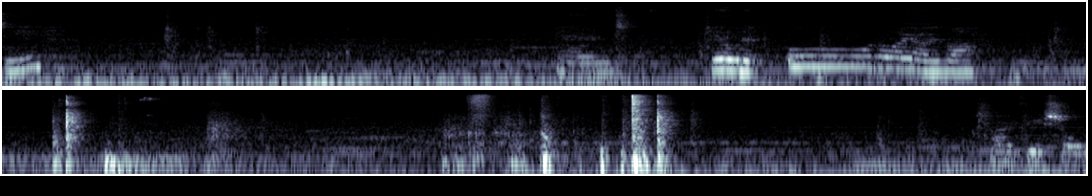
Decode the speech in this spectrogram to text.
see and build it all the way over. Side view shoulder.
